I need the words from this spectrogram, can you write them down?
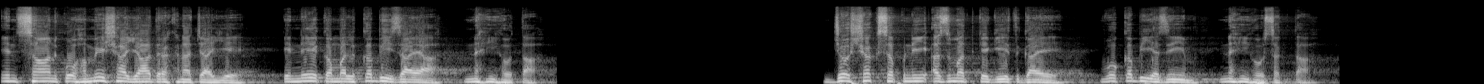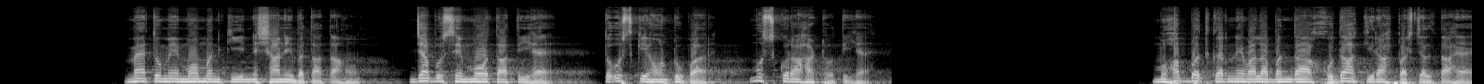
इंसान को हमेशा याद रखना चाहिए कि नेक अमल कभी जाया नहीं होता। जो शख्स अपनी अजमत के गीत गाए वो कभी अजीम नहीं हो सकता। मैं तुम्हें मोमन की निशानी बताता हूँ। जब उसे मौत आती है तो उसके होंठों पर मुस्कुराहट होती है। मोहब्बत करने वाला बंदा खुदा की राह पर चलता है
